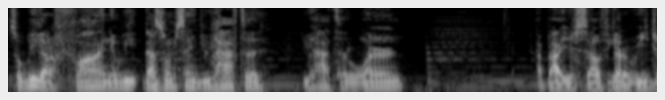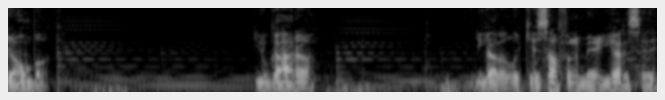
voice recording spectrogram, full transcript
So we gotta find, and we that's what I'm saying. You have to you have to learn about yourself. You gotta read your own book. You gotta you gotta look yourself in the mirror. You gotta say,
